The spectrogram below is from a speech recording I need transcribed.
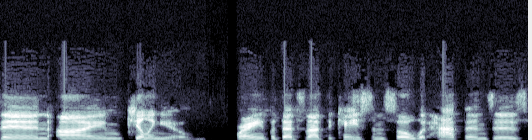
then I'm killing you, right? But that's not the case. And so what happens is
